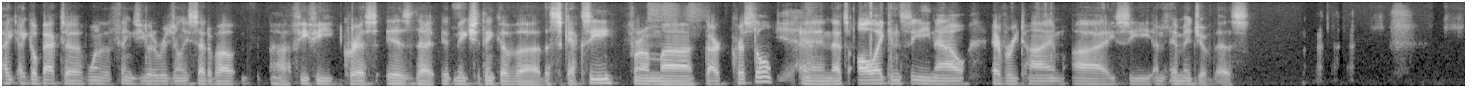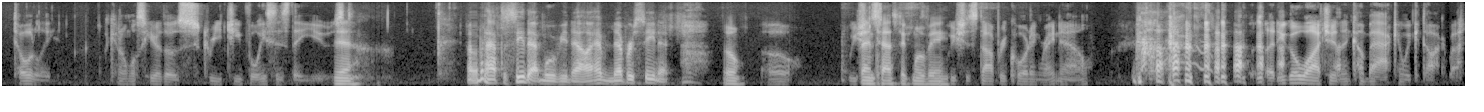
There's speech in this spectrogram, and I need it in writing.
I, I go back to one of the things you had originally said about uh, Fifi, Chris, is that it makes you think of uh, the Skeksis from uh, Dark Crystal, Yeah. and that's all I can see now every time I see an image of this. Totally. I can almost hear those screechy voices they used. Yeah. I'm gonna have to see that movie now. I have never seen it. Oh, we should Fantastic movie. we should stop recording right now. let you go watch it and then come back and we can talk about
